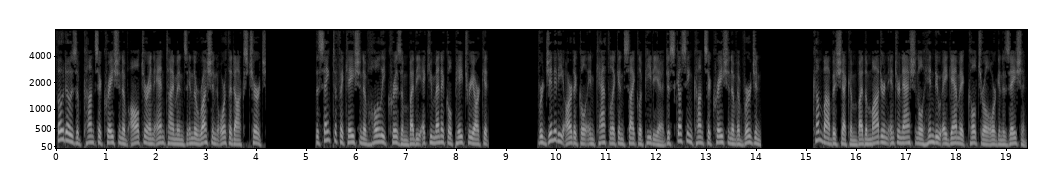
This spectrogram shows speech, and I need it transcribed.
Photos of consecration of altar and antimins in the Russian Orthodox Church The sanctification of Holy Chrism by the Ecumenical Patriarchate. Virginity article in Catholic Encyclopedia discussing consecration of a virgin. Kumbhabhishekam by the modern International Hindu Agamic Cultural Organization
